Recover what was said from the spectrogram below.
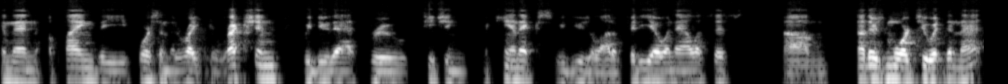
and then applying the force in the right direction. We do that through teaching mechanics. We use a lot of video analysis. Um, now, there's more to it than that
